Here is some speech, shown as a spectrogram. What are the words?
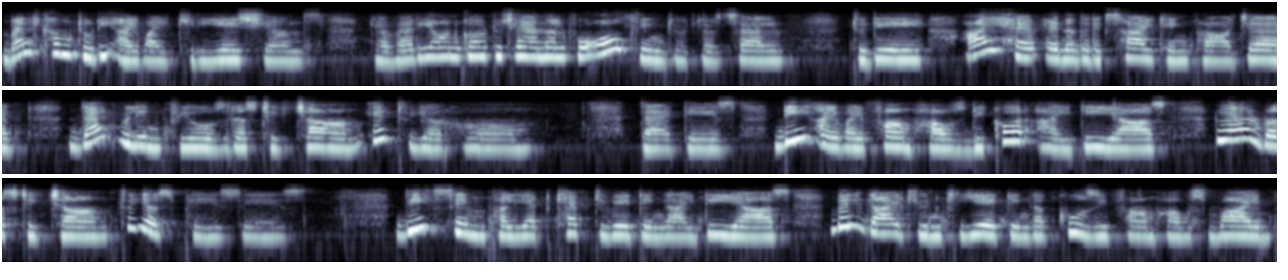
Welcome to the DIY Creations, your very own go-to channel for all things do-it-yourself. Today, I have another exciting project that will infuse rustic charm into your home. That is DIY farmhouse decor ideas to add rustic charm to your spaces. These simple yet captivating ideas will guide you in creating a cozy farmhouse vibe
